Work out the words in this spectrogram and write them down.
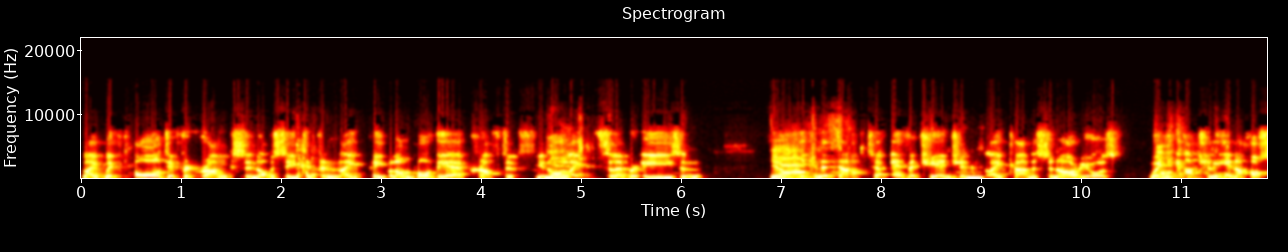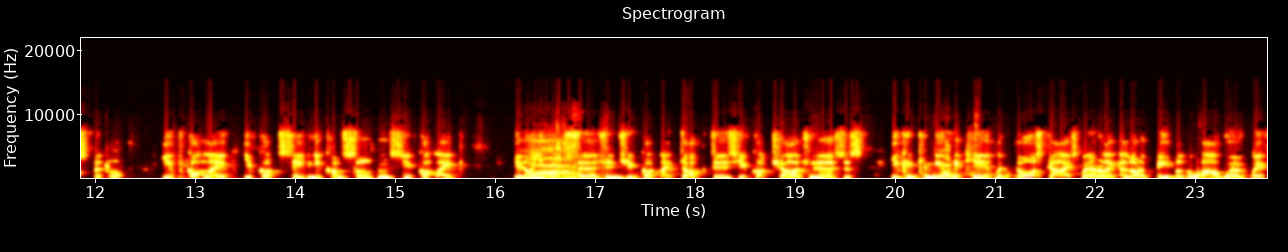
like with all different ranks and obviously different like people on board the aircraft of you know like celebrities and you yes. know you can adapt to ever changing like kind of scenarios when yes. you're actually in a hospital. You've got like you've got senior consultants, you've got like you know, yeah. you've got surgeons, you've got like doctors, you've got charge nurses. You can communicate yeah. with those guys where like a lot of people who I work with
